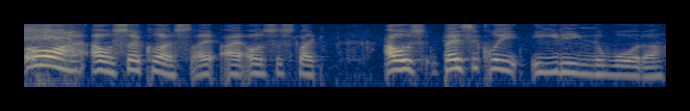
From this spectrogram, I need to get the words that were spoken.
Oh, I was so close. I I was just like, I was basically eating the water.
